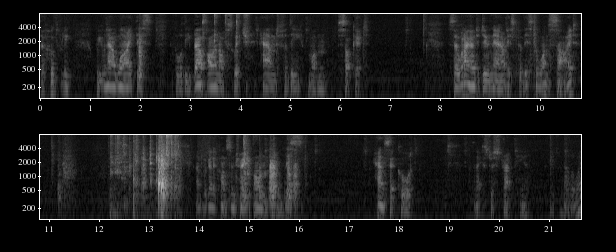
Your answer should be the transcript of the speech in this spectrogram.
So hopefully we will now wire this for the bell on and off switch and for the modern socket. So what I'm going to do now is put this to one side and we're going to concentrate on this handset cord an extra strap here. Another way.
